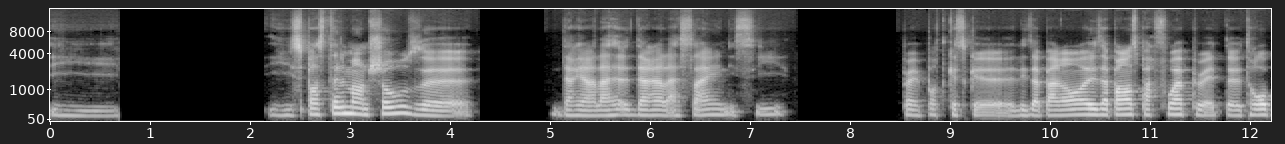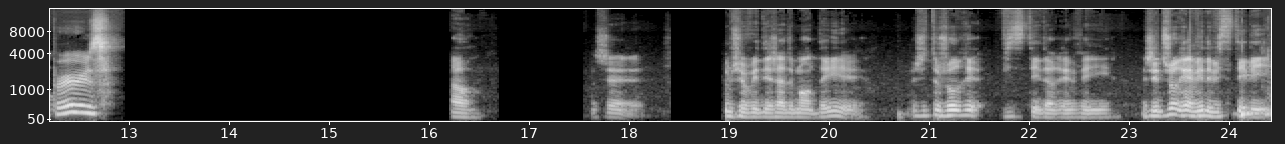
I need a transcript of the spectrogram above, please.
il, se passe tellement de choses derrière, la, derrière la scène ici. Peu importe qu'est-ce que les apparences, les apparences parfois peuvent être trompeuses. Oh. Je. Comme je vous ai déjà demandé, j'ai toujours visité de rêver. J'ai toujours rêvé de visiter les,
